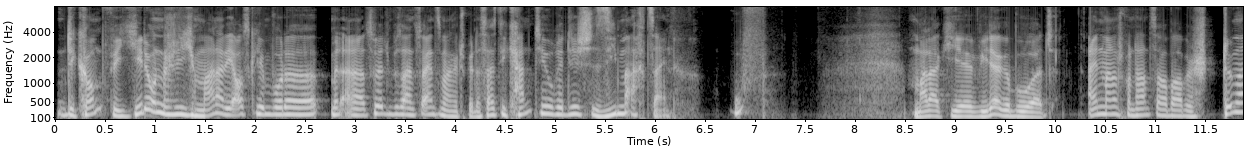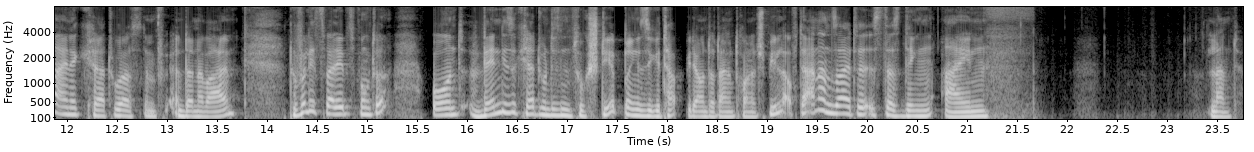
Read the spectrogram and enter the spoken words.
die kommt für jede unterschiedliche Mana, die ausgegeben wurde, mit einer zusätzlichen bis 1 zu 1 gespielt. Das heißt, die kann theoretisch 7-8 sein. Uff. Malakir, Wiedergeburt ein Mana Spontanzauber, bestimme eine Kreatur aus dem, deiner Wahl. Du verlierst zwei Lebenspunkte und wenn diese Kreatur in diesem Zug stirbt, bringe sie getappt wieder unter deine Kontrolle ins Spiel. Auf der anderen Seite ist das Ding ein Land.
